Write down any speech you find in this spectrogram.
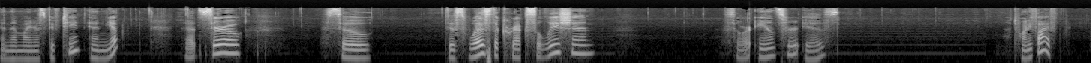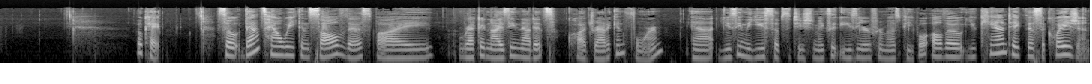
and then minus 15, and yep, that's 0. So this was the correct solution. So our answer is 25. Okay, so that's how we can solve this by recognizing that it's quadratic in form. And using the u substitution makes it easier for most people, although you can take this equation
